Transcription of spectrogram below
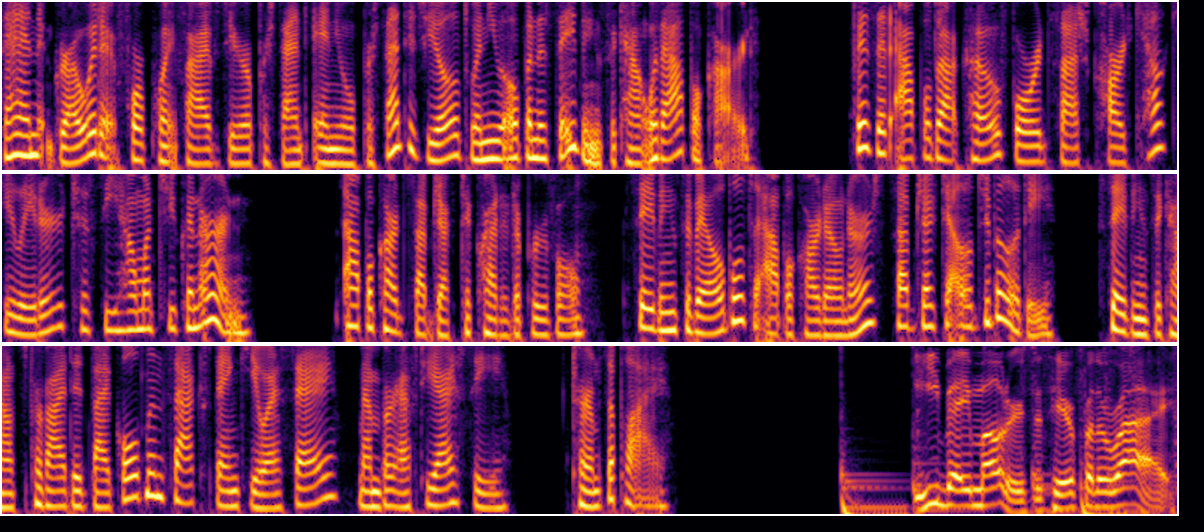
Then grow it at 4.50% annual percentage yield when you open a savings account with Apple Card. Visit apple.co forward slash card calculator to see how much you can earn. Apple Card subject to credit approval. Savings available to Apple Card owners subject to eligibility. Savings accounts provided by Goldman Sachs Bank USA, member FDIC. Terms apply. eBay Motors is here for the ride.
